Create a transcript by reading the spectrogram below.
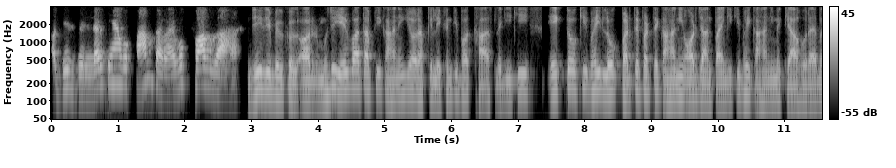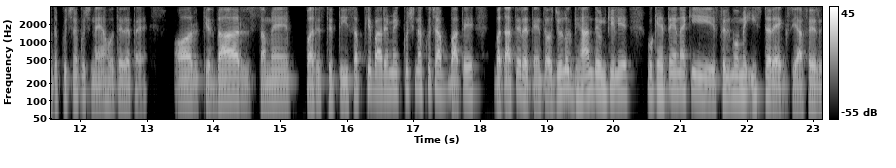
और जिस बिल्डर के यहाँ वो काम कर रहा है, वो ख्वाब रहा है। जी जी, बिल्कुल। और मुझे ये बात आपकी कहानी की और आपके लेखन की बहुत खास लगी कि एक तो कि भाई लोग पढ़ते पढ़ते कहानी और जान पाएँगे कि भाई कहानी में क्या हो रहा है मतलब कुछ ना कुछ नया होते रहता है। और किरदार समय परिस्थिति सबके बारे में कुछ ना कुछ आप बातें बताते रहते हैं। तो जो लोग ध्यान दें उनके लिए वो कहते हैं ना कि फ़िल्मों में ईस्टर एग्स या फिर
